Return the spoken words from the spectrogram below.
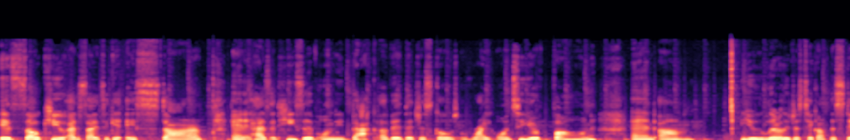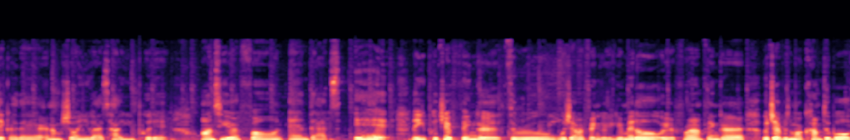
It's so cute. I decided to get a star and it has adhesive on the back of it that just goes right onto your phone. And um, you literally just take off the sticker there and I'm showing you guys how you put it onto your phone and that's it. Now you put your finger through whichever finger, your middle or your front finger, whichever's more comfortable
